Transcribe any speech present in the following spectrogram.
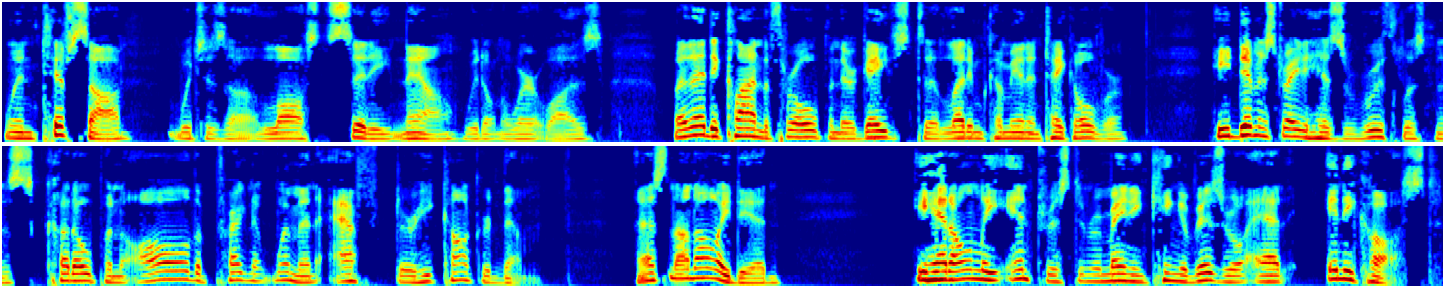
When Tiphsah, which is a lost city now, we don't know where it was, when they declined to throw open their gates to let him come in and take over, he demonstrated his ruthlessness, cut open all the pregnant women after he conquered them. That's not all he did. He had only interest in remaining king of Israel at any cost.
